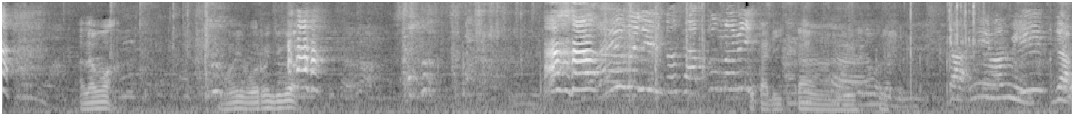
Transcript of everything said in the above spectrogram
Alamak. Mami borong juga. Kita ikan. Ush. Tak ni Mami. Sekejap.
